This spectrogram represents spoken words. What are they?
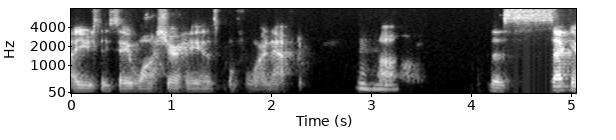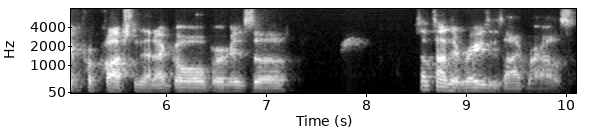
I usually say wash your hands before and after. Uh, Mhm. the second precaution that I go over is uh sometimes it raises eyebrows,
